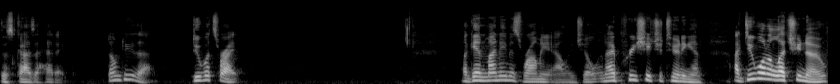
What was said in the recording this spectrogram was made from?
this guy's a headache. Don't do that. Do what's right. Again, my name is Rami Alajil, and I appreciate you tuning in. I do want to let you know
